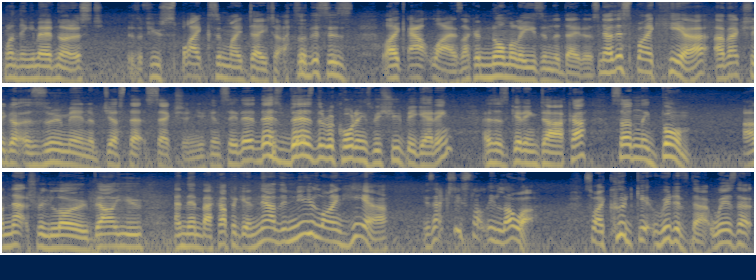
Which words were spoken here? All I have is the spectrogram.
one thing you may have noticed, there's a few spikes in my data. So this is like outliers, like anomalies in the data. Now this spike here, I've actually got a zoom in of just that section. You can see there, there's, there's the recordings we should be getting as it's getting darker. Suddenly, boom, unnaturally low value and then back up again. Now the new line here is actually slightly lower. So I could get rid of that. Where's that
